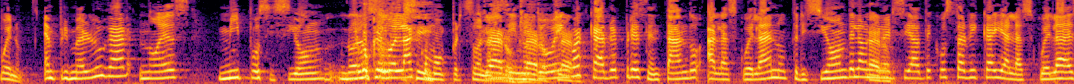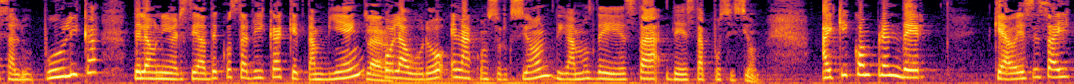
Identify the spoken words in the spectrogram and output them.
Bueno, en primer lugar, no es mi posición no lo que, sola como persona, sino yo vengo acá representando a la Escuela de Nutrición de la Universidad de Costa Rica y a la Escuela de Salud Pública de la Universidad de Costa Rica que también colaboró en la construcción, digamos, de esta de esta posición. Hay que comprender que a veces hay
